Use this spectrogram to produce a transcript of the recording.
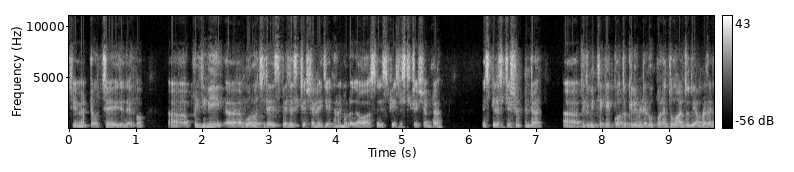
সেই ম্যাপটা হচ্ছে এই যে দেখো পৃথিবী বলা হচ্ছে যে স্পেস স্টেশন এই যে এখানে বলে দেওয়া আছে স্পেস স্টেশনটা স্পেস স্টেশনটা পৃথিবী থেকে কত কিলোমিটার উপরে? তোমার যদি আমরা জানি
